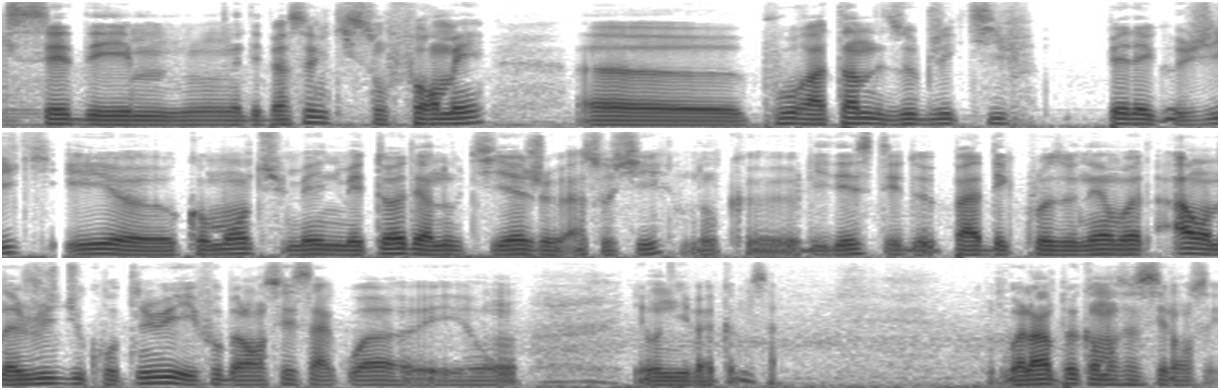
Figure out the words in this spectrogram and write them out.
c'est mm, des, personnes qui sont formées pour atteindre des objectifs pédagogiques et comment tu mets une méthode et un outillage associé. Donc l'idée c'était de pas décloisonner en mode ah on a juste du contenu et il faut balancer ça quoi et on, et on y va comme ça. voilà un peu comment ça s'est lancé.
